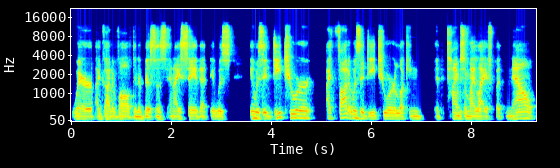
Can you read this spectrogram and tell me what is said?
where i got involved in a business. And i say that it was it was a detour. I thought it was a detour looking at times in my life. But now,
